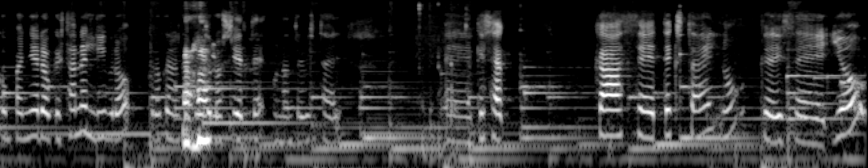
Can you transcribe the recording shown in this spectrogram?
compañero que está en el libro, creo que en el capítulo 7, una entrevista a él, eh, que se hace Textile, ¿no? Que dice, yo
